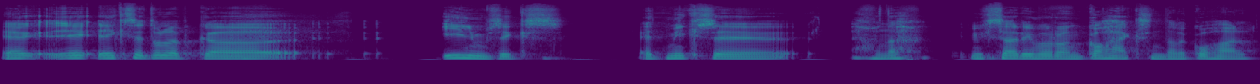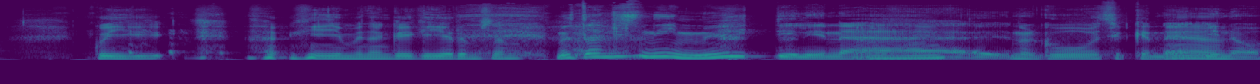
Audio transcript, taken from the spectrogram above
ja eks see tuleb ka ilmseks, et miks see, noh, miks Sarimõru on kaheksandal kohal, kui inimene on kõige hirmsam. no ta on lihtsalt nii müütiline mm. -hmm. nagu siukene Jaa. you know,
